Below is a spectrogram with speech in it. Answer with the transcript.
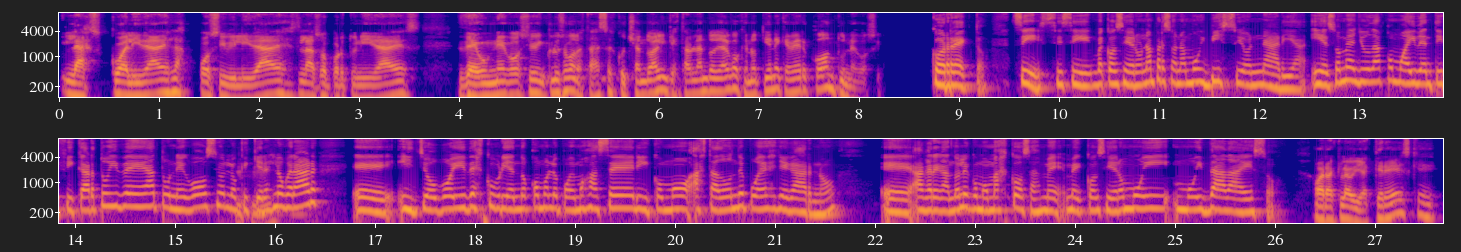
las cualidades, las posibilidades, las oportunidades de un negocio, incluso cuando estás escuchando a alguien que está hablando de algo que no tiene que ver con tu negocio. Correcto. Sí, sí, sí. Me considero una persona muy visionaria y eso me ayuda como a identificar tu idea, tu negocio, lo que quieres lograr eh, y yo voy descubriendo cómo lo podemos hacer y cómo, hasta dónde puedes llegar, ¿no? Eh, agregándole como más cosas. Me, me considero muy, muy dada a eso. Ahora, Claudia, ¿crees que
